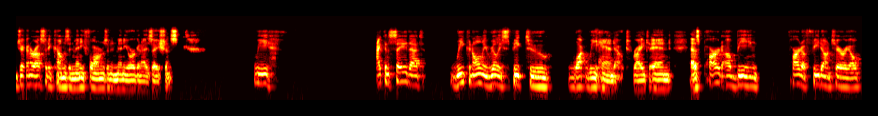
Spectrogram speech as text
generosity comes in many forms and in many organizations. We I can say that we can only really speak to what we hand out, right? And as part of being part of Feed Ontario,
